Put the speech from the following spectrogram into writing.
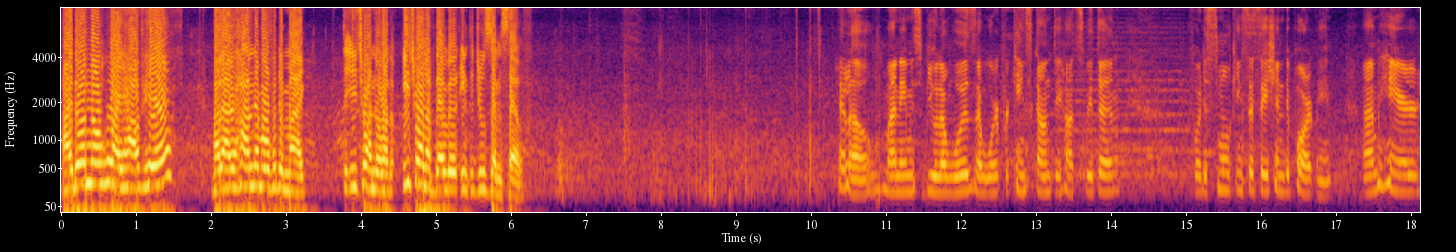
I don't know who I have here, but I'll hand them over the mic to each one, of, each one of them will introduce themselves. Hello, my name is Beulah Woods. I work for Kings County Hospital for the Smoking Cessation Department. I'm here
